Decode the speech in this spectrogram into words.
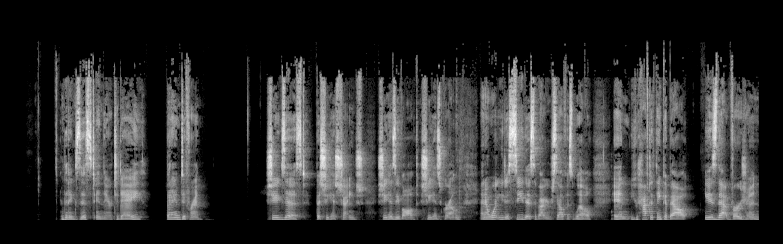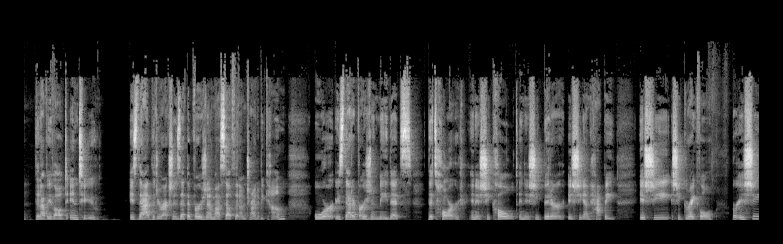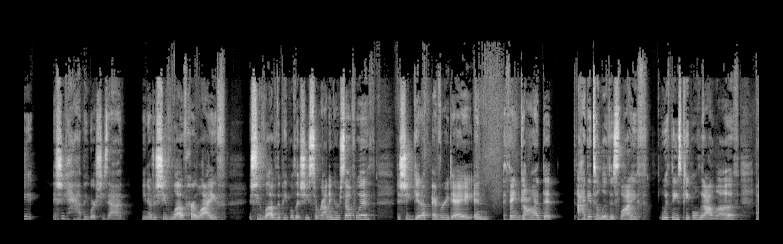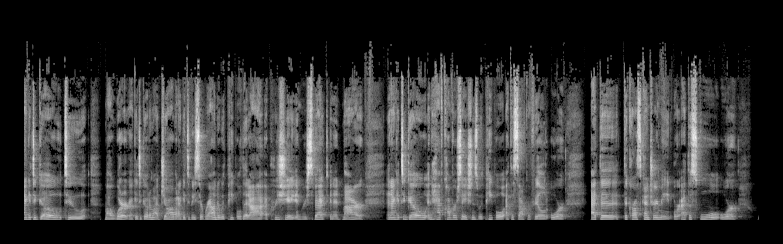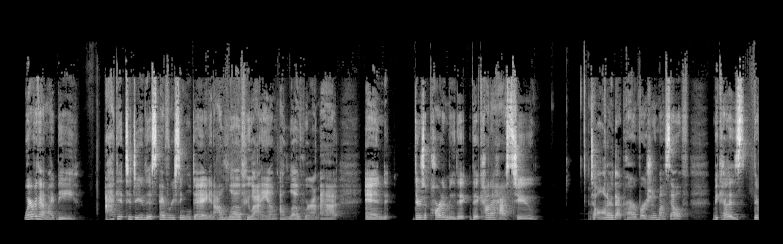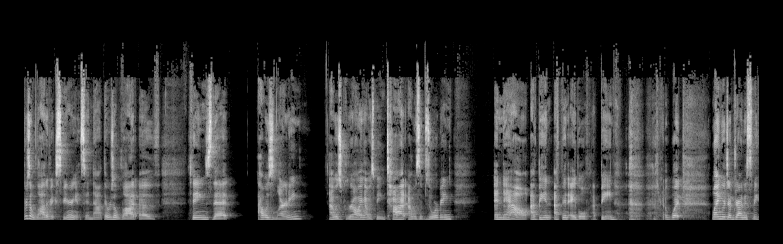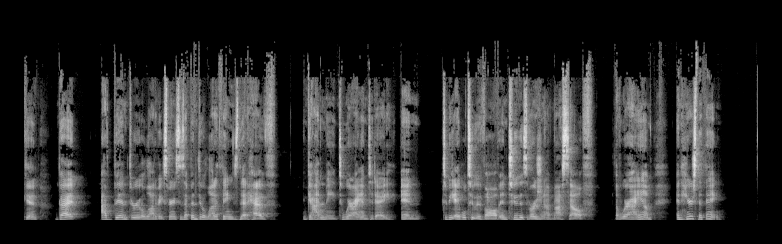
that exists in there today, but I am different. She exists, but she has changed. She has evolved. She has grown. And I want you to see this about yourself as well. And you have to think about is that version that I've evolved into, is that the direction? Is that the version of myself that I'm trying to become? Or is that a version of me that's that's hard? And is she cold? And is she bitter? Is she unhappy? Is she is she grateful? Or is she is she happy where she's at? You know, does she love her life? Does she love the people that she's surrounding herself with? Does she get up every day and thank God that I get to live this life with these people that I love and I get to go to my work, I get to go to my job and I get to be surrounded with people that I appreciate and respect and admire and I get to go and have conversations with people at the soccer field or at the the cross country meet or at the school or wherever that might be I get to do this every single day and I love who I am. I love where I'm at. And there's a part of me that that kind of has to to honor that prior version of myself because there was a lot of experience in that. There was a lot of things that I was learning, I was growing, I was being taught, I was absorbing. And now I've been I've been able, I've been I don't know what language I'm trying to speak in, but I've been through a lot of experiences. I've been through a lot of things that have gotten me to where I am today. And to be able to evolve into this version of myself of where I am. And here's the thing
